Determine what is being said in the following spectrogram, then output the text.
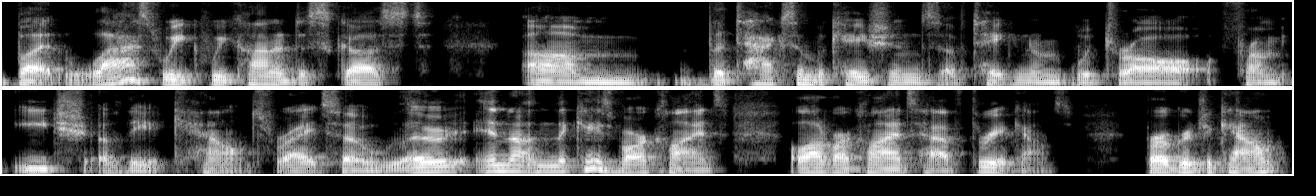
But last week we kind of discussed um, the tax implications of taking a withdrawal from each of the accounts, right? So in, in the case of our clients, a lot of our clients have three accounts: brokerage account,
